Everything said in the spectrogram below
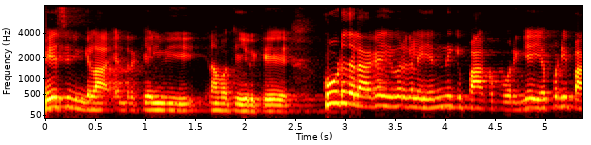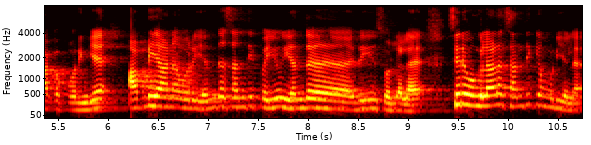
பேசுவீங்களா என்ற கேள்வி நமக்கு இருக்குது கூடுதலாக இவர்களை என்னைக்கு பார்க்க போகிறீங்க எப்படி பார்க்க போகிறீங்க அப்படியான ஒரு எந்த சந்திப்பையும் எந்த இதையும் சொல்லலை. சரி உங்களால் சந்திக்க முடியலை.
